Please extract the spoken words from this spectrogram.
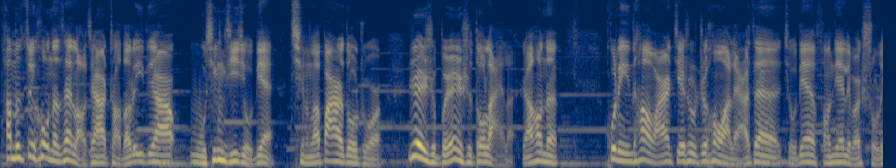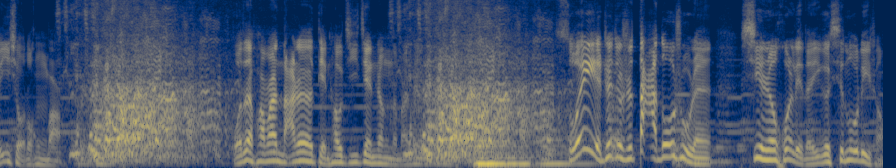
他们最后呢，在老家找到了一家五星级酒店，请了八十多桌，认识不认识都来了。然后呢，婚礼一套玩意儿结束之后啊，俩人在酒店房间里边数了一宿的红包。我在旁边拿着点钞机见证的嘛。所以这就是大多数人新人婚礼的一个心路历程，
